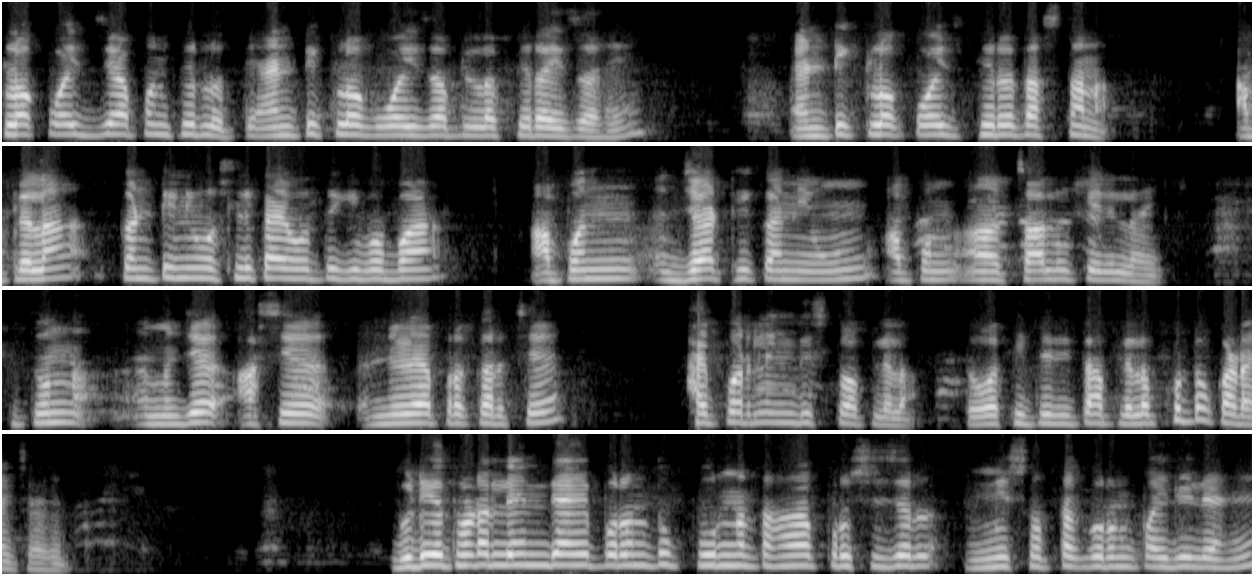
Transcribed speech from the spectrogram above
क्लॉकवाईज जे आपण फिरलो ते अँटी क्लॉकवाईज आपल्याला फिरायचं आहे. अँटी क्लॉकवाईज फिरत असताना आपल्याला कंटिन्युअसली काय होतं की बाबा आपण ज्या ठिकाणी येऊन आपण चालू केलेलं आहे तिथून म्हणजे असे निळ्या प्रकारचे हायपरलिंक दिसतो आपल्याला. तेव्हा तिथे तिथे आपल्याला फोटो काढायचे आहेत. व्हिडिओ थोडा लेंदी आहे परंतु पूर्णतः प्रोसिजर मी स्वतः करून पाहिलेली आहे.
